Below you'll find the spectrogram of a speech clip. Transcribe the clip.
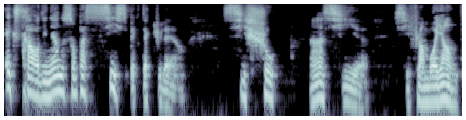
extraordinaires ne sont pas si spectaculaires, si chauds, hein, si, euh, si flamboyantes.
